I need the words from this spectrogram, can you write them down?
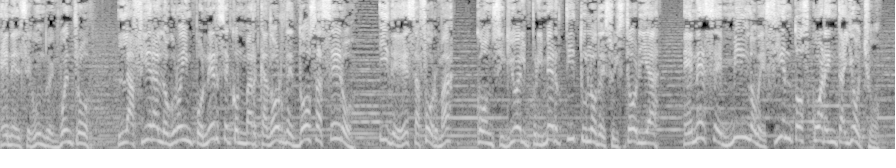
En el segundo encuentro, la Fiera logró imponerse con marcador de 2 a 0 y de esa forma consiguió el primer título de su historia en ese 1948.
